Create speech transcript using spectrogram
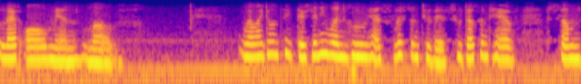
let all men love. Well, I don't think there's anyone who has listened to this who doesn't have some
